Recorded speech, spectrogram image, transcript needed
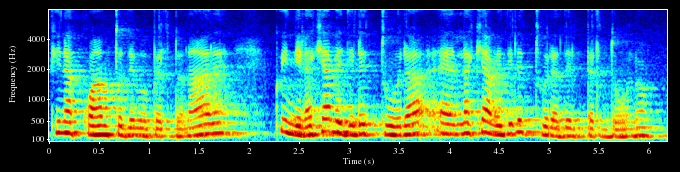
Fino a quanto devo perdonare? Quindi la chiave di lettura è la chiave di lettura del perdono.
